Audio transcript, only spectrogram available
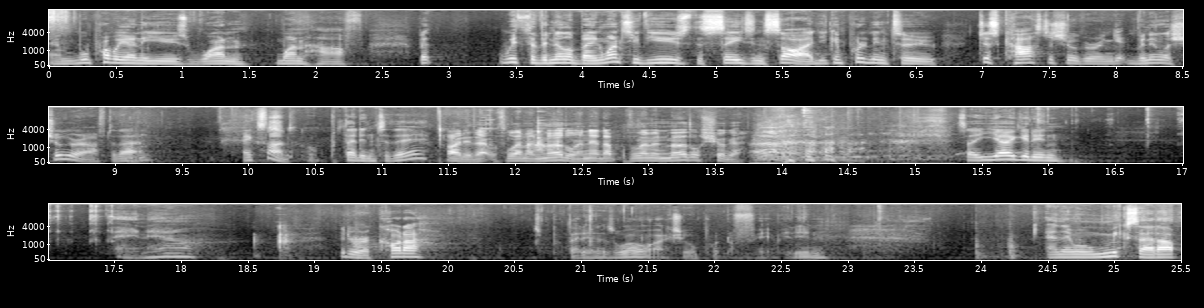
And we'll probably only use one one half. But with the vanilla bean, once you've used the seeds inside, you can put it into just caster sugar and get vanilla sugar after that. Excellent. We'll put that into there. I do that with lemon myrtle and end up with lemon myrtle sugar. So yogurt in there now. Bit of ricotta. Let's put that in as well. Actually, we'll put a fair bit in. And then we'll mix that up.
